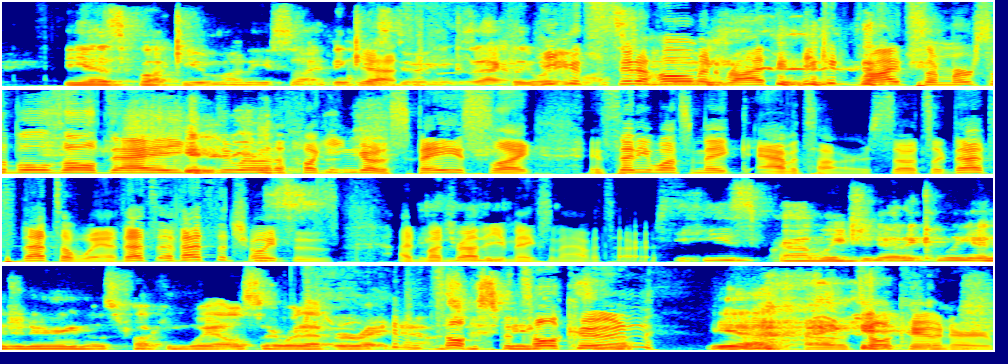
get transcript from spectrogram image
he has fuck you money, so I think Yes. he's doing exactly what He wants. he, could sit at home doing. and ride. He could ride submersibles all day. He could do whatever the fuck. He can go to space. Like instead, he wants to make avatars. So it's like that's that's a win. If that's if that's the choices, I'd much rather you make some avatars. He's probably genetically engineering those fucking whales or whatever right now. The, as Tul- we the speak. Tulkun. Yeah. Oh, the Tulkun or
